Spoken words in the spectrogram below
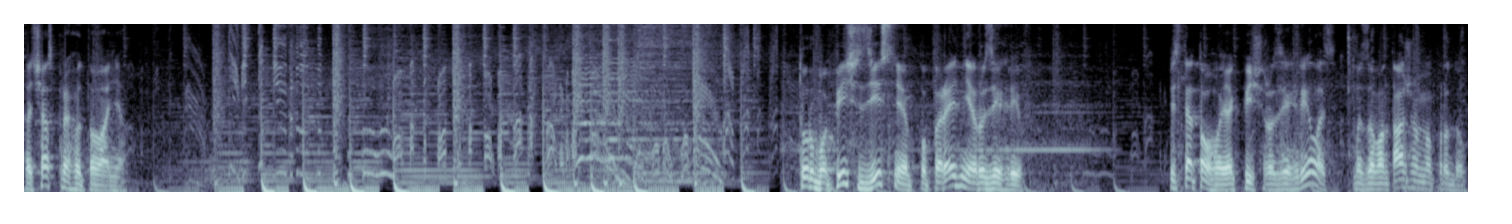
та час приготування. Турбопіч здійснює попередній розігрів. Після того, як піч розігрілась, ми завантажуємо продукт.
